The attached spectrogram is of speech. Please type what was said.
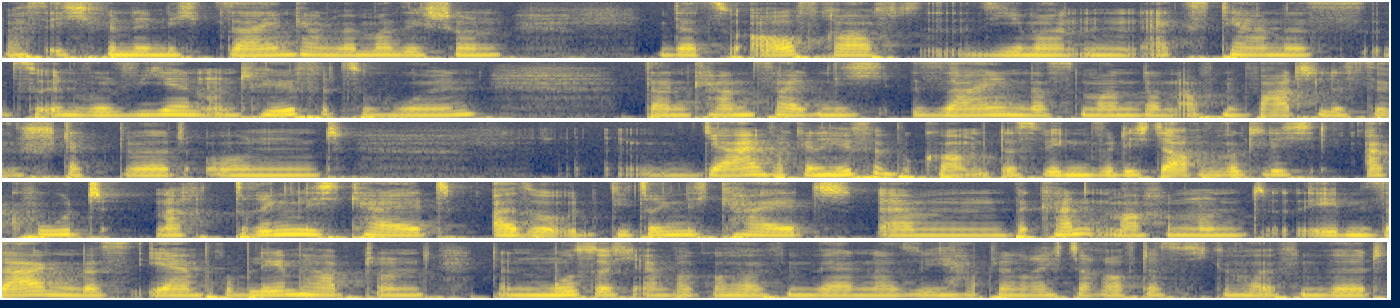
was ich finde nicht sein kann, wenn man sich schon dazu aufrafft, jemanden externes zu involvieren und Hilfe zu holen, dann kann es halt nicht sein, dass man dann auf eine Warteliste gesteckt wird und ja, einfach keine Hilfe bekommt. Deswegen würde ich da auch wirklich akut nach Dringlichkeit, also die Dringlichkeit ähm, bekannt machen und eben sagen, dass ihr ein Problem habt und dann muss euch einfach geholfen werden. Also ihr habt ein Recht darauf, dass euch geholfen wird.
